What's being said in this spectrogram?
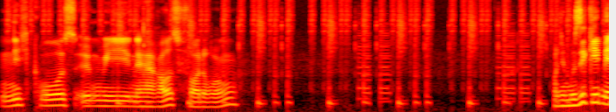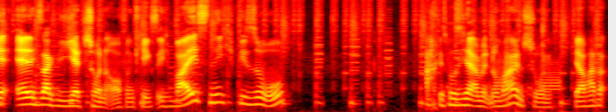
nicht groß irgendwie eine Herausforderung. Und die Musik geht mir ehrlich gesagt jetzt schon auf den Keks. Ich weiß nicht wieso. Ach, jetzt muss ich ja mit normalen Schuhen. Ja, er...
